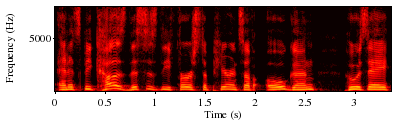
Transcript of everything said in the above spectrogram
And it's because this is the first appearance of Ogun, who is a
